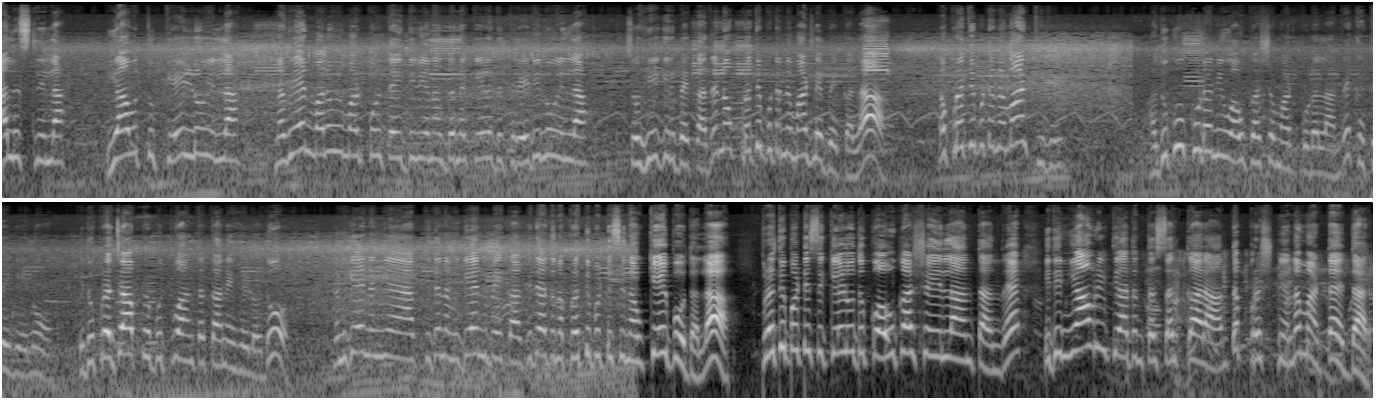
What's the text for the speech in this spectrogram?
ಆಲಿಸ್ಲಿಲ್ಲ. ಯಾವತ್ತು ಕೇಳಲೂ ಇಲ್ಲ. ನಾವೇನು ಮನವಿ ಮಾಡ್ಕೊಳ್ತಾ ಇದ್ದೀವಿ ಅನ್ನೋದನ್ನು ಕೇಳೋದಕ್ಕೆ ರೆಡಿನೂ ಇಲ್ಲ. ಸೊ ಹೀಗಿರಬೇಕಾದ್ರೆ ನಾವು ಪ್ರತಿಭಟನೆ ಮಾಡಲೇಬೇಕಲ್ಲ? ನಾವು ಪ್ರತಿಭಟನೆ ಮಾಡ್ತೀವಿ. ಅದಕ್ಕೂ ಕೂಡ ನೀವು ಅವಕಾಶ ಮಾಡಿಕೊಡಲ್ಲ ಅಂದರೆ ಕತೆಗೇನು ಇದು ಪ್ರಜಾಪ್ರಭುತ್ವ ಅಂತ ತಾನೇ ಹೇಳೋದು. ನಮಗೇನು ಅನ್ಯಾಯ ಆಗ್ತಿದೆ, ನಮಗೇನು ಬೇಕಾಗಿದೆ ಅದನ್ನು ಪ್ರತಿಭಟಿಸಿ ನಾವು ಕೇಳ್ಬೋದಲ್ಲ? ಪ್ರತಿಭಟಿಸಿ ಕೇಳೋದಕ್ಕೂ ಅವಕಾಶ ಇಲ್ಲ ಅಂತ ಅಂದರೆ ಯಾವ ರೀತಿಯಾದಂಥ ಸರ್ಕಾರ ಅಂತ ಪ್ರಶ್ನೆಯನ್ನ ಮಾಡ್ತಾ ಇದ್ದಾರೆ.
